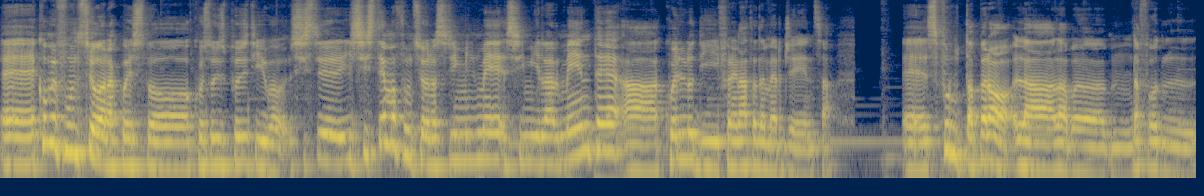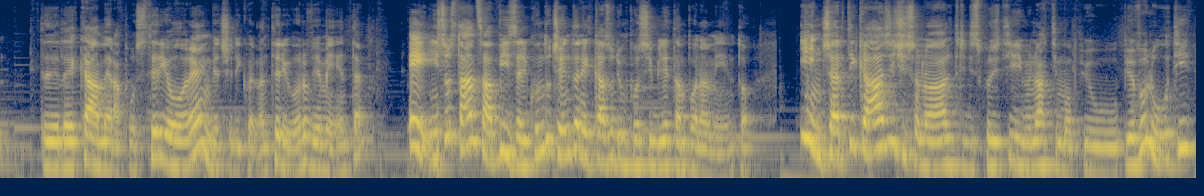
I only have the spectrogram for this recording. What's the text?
Eh, come funziona questo, questo dispositivo? Il sistema funziona similme- similarmente a quello di frenata d'emergenza. Eh, sfrutta però la, la, la fo- telecamera posteriore invece di quella anteriore, ovviamente. E in sostanza avvisa il conducente nel caso di un possibile tamponamento. In certi casi ci sono altri dispositivi un attimo più, più evoluti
